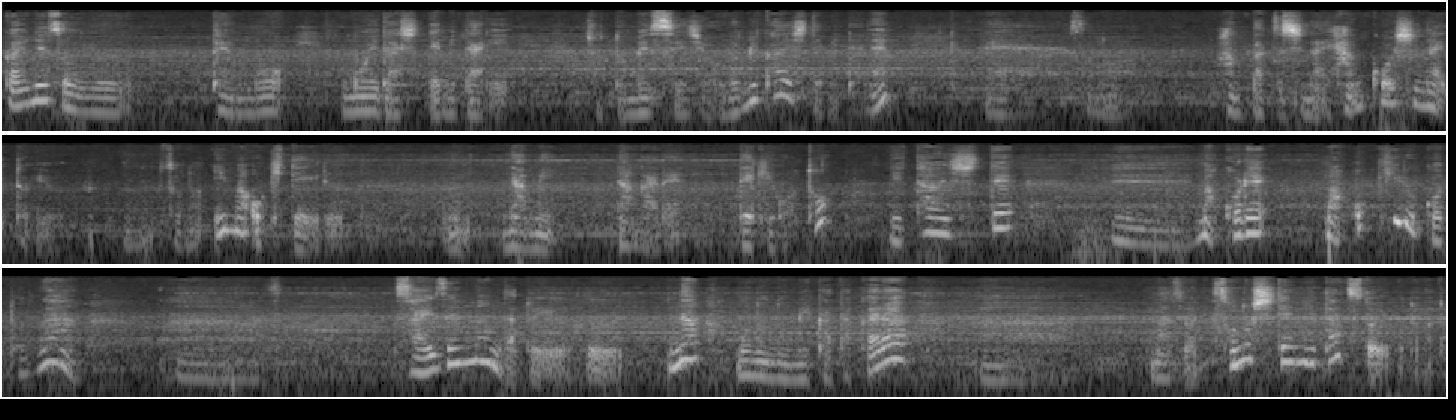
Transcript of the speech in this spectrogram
回ねそういう点を思い出してみたりちょっとメッセージを読み返してみてね、えー、その反発しない反抗しないという、うん、その今起きている、うん、波流れ出来事に対して、えー、まあ、これ、まあ、起きることが最善なんだというふうなものの見方からまずは、ね、その視点に立つということがと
